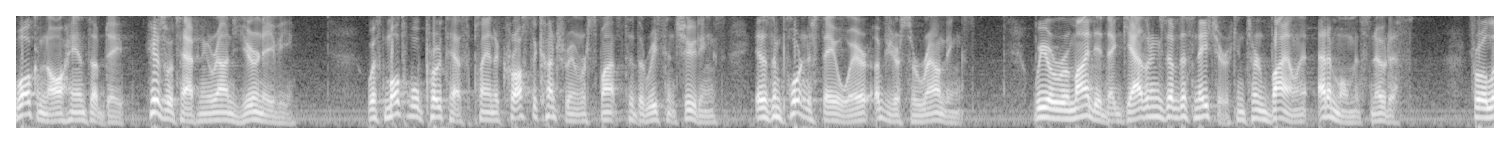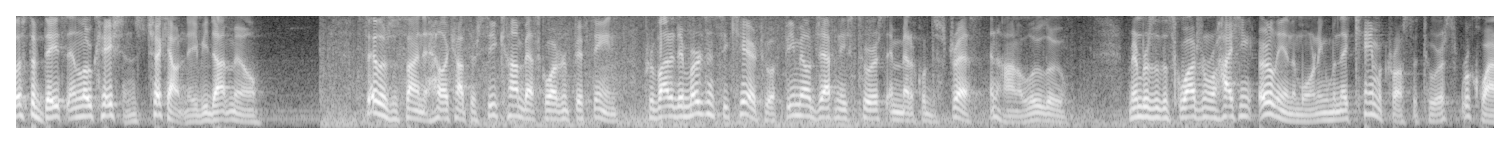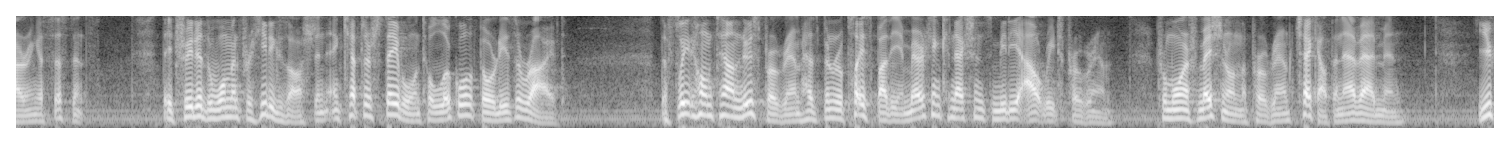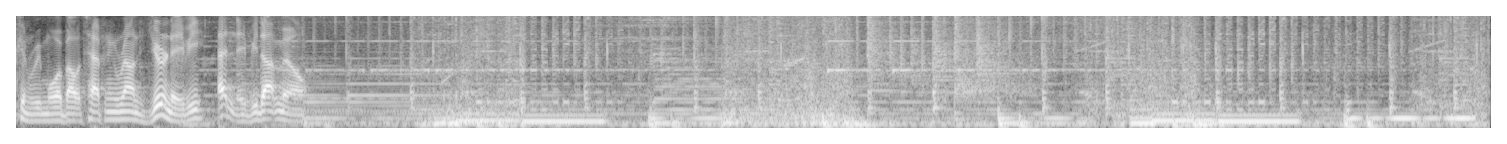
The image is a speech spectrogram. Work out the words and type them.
Welcome to All Hands Update. Here's what's happening around your Navy. With multiple protests planned across the country in response to the recent shootings, it is important to stay aware of your surroundings. We are reminded that gatherings of this nature can turn violent at a moment's notice. For a list of dates and locations, check out Navy.mil. Sailors assigned to Helicopter Sea Combat Squadron 15 provided emergency care to a female Japanese tourist in medical distress in Honolulu. Members of the squadron were hiking early in the morning when they came across the tourist requiring assistance. They treated the woman for heat exhaustion and kept her stable until local authorities arrived. The Fleet Hometown News program has been replaced by the American Connections Media Outreach Program. For more information on the program, check out the NAVADMIN. You can read more about what's happening around your Navy at Navy.mil.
